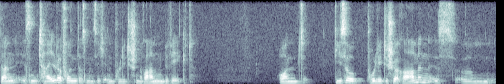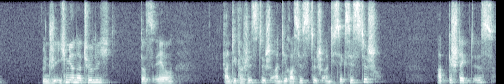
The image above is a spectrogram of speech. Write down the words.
dann ist ein Teil davon, dass man sich im politischen Rahmen bewegt. Und dieser politische Rahmen ist, ähm, wünsche ich mir natürlich, dass er antifaschistisch, antirassistisch, antisexistisch abgesteckt ist.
